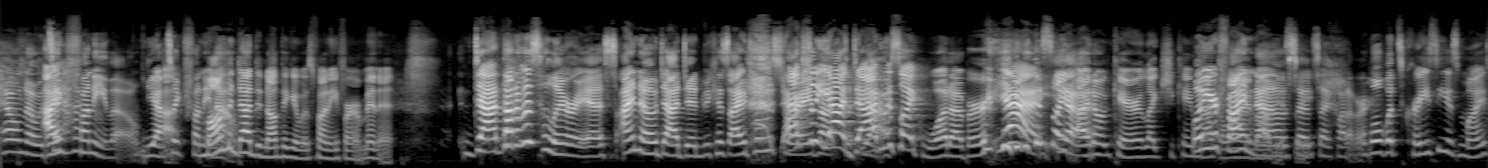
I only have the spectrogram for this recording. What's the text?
hell no! It's I like had- funny though. yeah. it's like funny. Mom now. and dad did not think it was funny for a minute. Dad thought it was hilarious. I know Dad did because I told the story. Actually, about- yeah, dad was like, whatever. He Yeah, was like, yeah. I don't care. Like she came Well, you're fine alive, now, obviously. so it's like whatever. Well, what's crazy is my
